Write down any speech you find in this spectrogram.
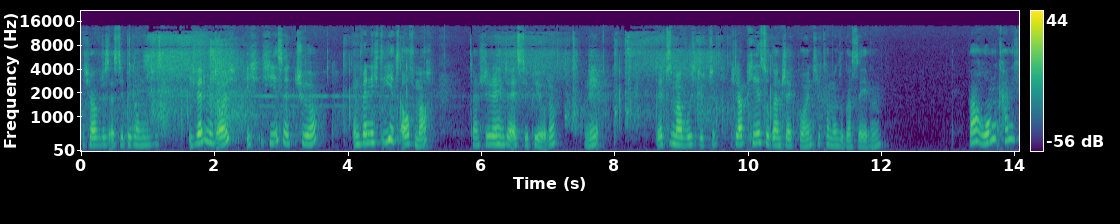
Ich hoffe, das SCP kommt nicht. Ich werde mit euch. Ich, hier ist eine Tür. Und wenn ich die jetzt aufmache, dann steht dahinter SCP, oder? Nee. Letztes Mal, wo ich. Ich glaube, hier ist sogar ein Checkpoint. Hier kann man sogar saven. Warum kann ich.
